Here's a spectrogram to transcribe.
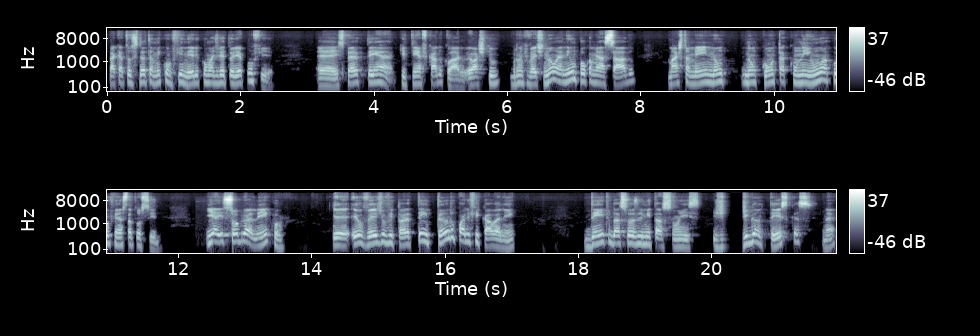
para que a torcida também confie nele como a diretoria confia. É, espero que tenha, que tenha ficado claro. Eu acho que o Bruno Pivetti não é nem um pouco ameaçado, mas também não, não conta com nenhuma confiança da torcida. E aí, sobre o elenco, é, eu vejo o Vitória tentando qualificar o elenco dentro das suas limitações gigantescas, né?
